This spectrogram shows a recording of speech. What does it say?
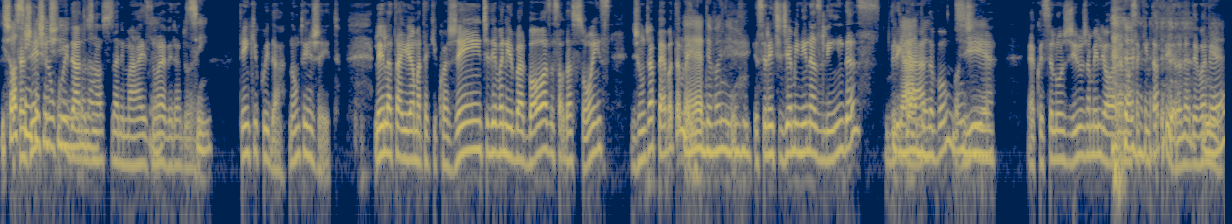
E só Se a assim a gente gente não cuidar dos nossos animais, não é, vereador? Sim. Tem que cuidar, não tem jeito. Leila Tayama está aqui com a gente. Devanir Barbosa, saudações. Jundiapeba também. É, Devanir. Excelente dia, meninas lindas. Obrigada, Obrigada. bom, Bom dia. dia. É, com esse elogio já melhora a nossa quinta-feira, né, Devanir? Né?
